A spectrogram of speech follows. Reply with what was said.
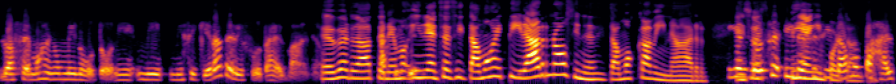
lo hacemos en un minuto, ni, ni, ni siquiera te disfrutas el baño. Es verdad, tenemos y necesitamos estirarnos y necesitamos caminar. Y Eso entonces, es y bien necesitamos importante. bajar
